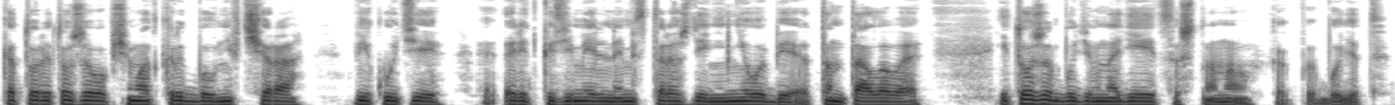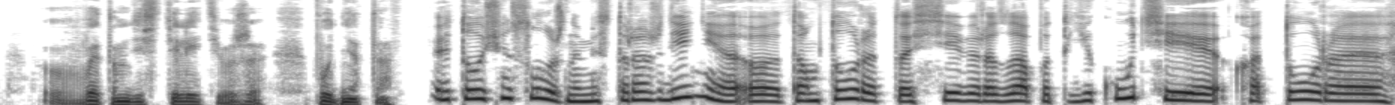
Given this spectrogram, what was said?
который тоже, в общем, открыт был не вчера в Якутии редкоземельное месторождение, не обе, а танталовое. И тоже будем надеяться, что оно как бы будет в этом десятилетии уже поднято. Это очень сложное месторождение. Э, Тамтор – это северо-запад Якутии, которое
